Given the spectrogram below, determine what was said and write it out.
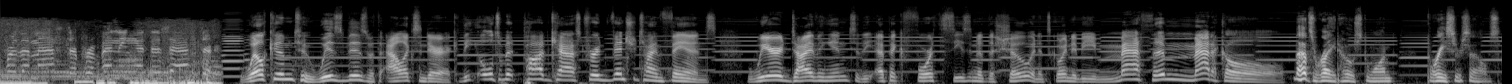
for the master, preventing a disaster. Welcome to WizBiz with Alexx and Erik, the ultimate podcast for Adventure Time fans. We're diving into the epic fourth season of the show, and it's going to be mathematical. That's right, host one. Brace yourselves,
